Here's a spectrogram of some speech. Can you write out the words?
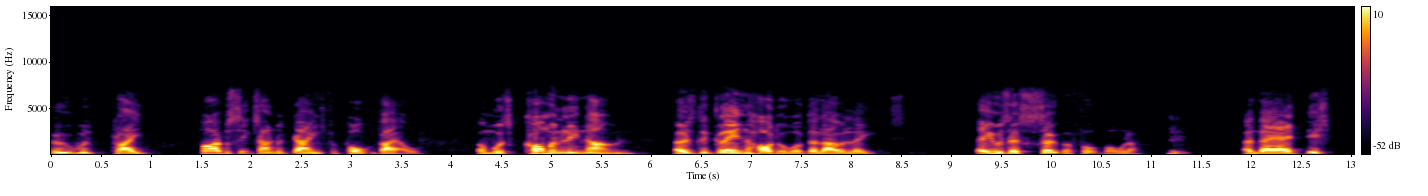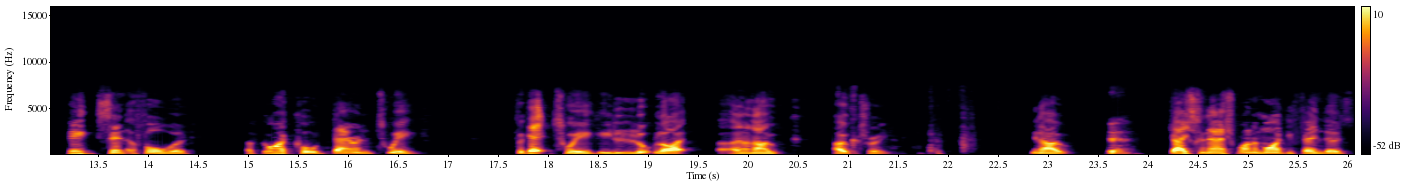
who would play five or six hundred games for Port Vale and was commonly known as the Glenn Hoddle of the lower leagues. He was a super footballer. Mm. And they had this big centre forward, a guy called Darren Twig. Forget Twig, he looked like an oak, oak tree. You know, yeah. Jason Ash, one of my defenders,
